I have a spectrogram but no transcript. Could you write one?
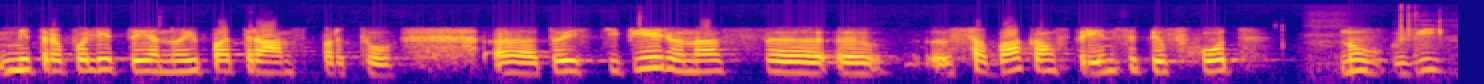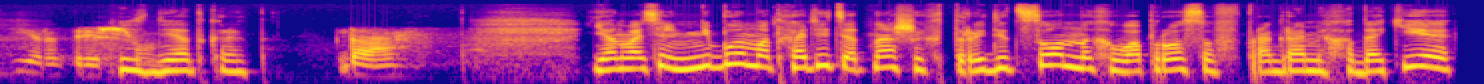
метрополитену, и по транспорту. То есть теперь у нас собакам, в принципе, вход ну, везде разрешен. Везде открыт. Да. Яна Васильевна, не будем отходить от наших традиционных вопросов в программе «Ходоки».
